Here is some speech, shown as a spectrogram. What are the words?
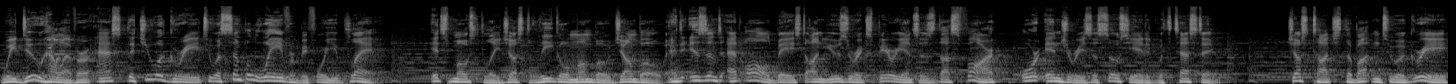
We do, however, ask that you agree to a simple waiver before you play. It's mostly just legal mumbo jumbo and isn't at all based on user experiences thus far or injuries associated with testing. Just touch the button to agree,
